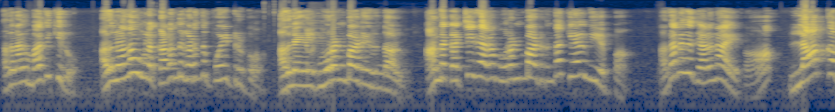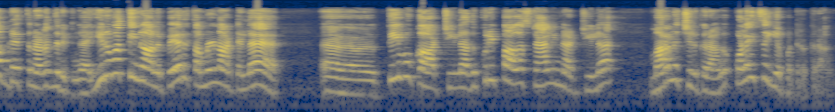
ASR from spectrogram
அதை நாங்க மதிக்கிறோம். அதனால உங்களை கடந்து கடந்து போயிட்டு இருக்கோம் அதுல எங்களுக்கு முரண்பாடு இருந்தாலும். அந்த கட்சிக்காரன் முரண்பாடு இருந்தா கேள்வி கேட்பான். அதானங்க ஜனநாயகம்? லாக் அப் டெத் நடந்திருக்குங்க. இருபத்தி நாலு பேர் தமிழ்நாட்டுல திமுக ஆட்சியில அது குறிப்பாக ஸ்டாலின் ஆட்சியில மரணிச்சிருக்கிறாங்க கொலை செய்யப்பட்டிருக்கிறாங்க.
